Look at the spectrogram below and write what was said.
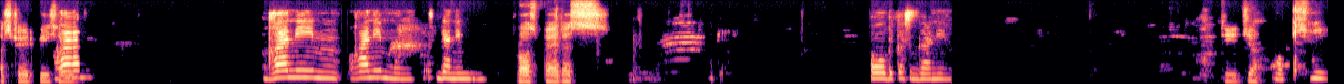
A straight piece of Ghan- Ghanim, ghanimun. What's ghanimun? prosperous. Oh, because ghanim. Teacher. Okay.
